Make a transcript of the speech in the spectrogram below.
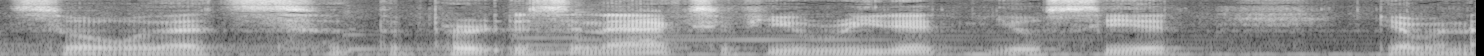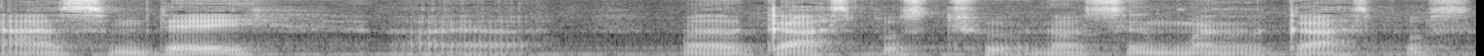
So that's the per- it's in Acts. If you read it, you'll see it. You have an awesome day. Uh, one of the Gospels too. No, it's in one of the Gospels.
